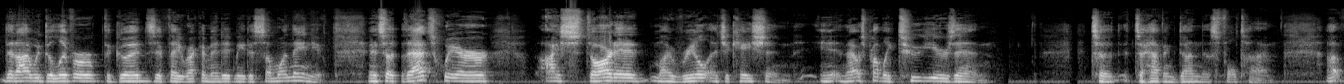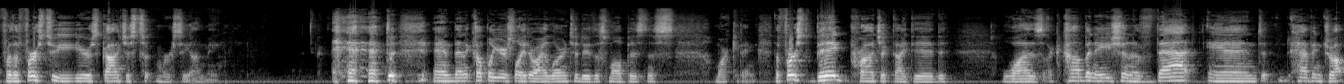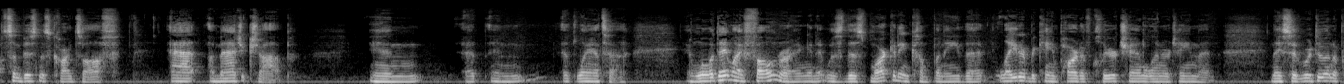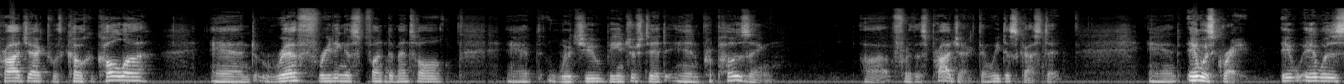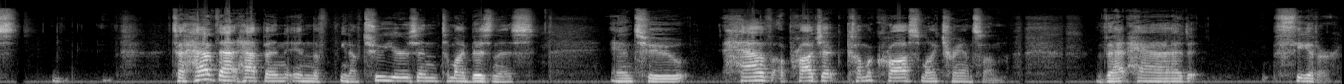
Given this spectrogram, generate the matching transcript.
that I would deliver the goods if they recommended me to someone they knew. And so that's where I started my real education, and that was probably two years in to, to having done this full time. Uh, for the first two years, God just took mercy on me. And, and then a couple years later, I learned to do the small business marketing. The first big project I did was a combination of that and having dropped some business cards off at a magic shop in, at, in Atlanta and one day my phone rang, and it was this marketing company that later became part of Clear Channel Entertainment. And they said, We're doing a project with Coca Cola and RIF, reading is fundamental. And would you be interested in proposing uh, for this project? And we discussed it. And it was great. It, it was to have that happen in the you know two years into my business and to have a project come across my transom that had theater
